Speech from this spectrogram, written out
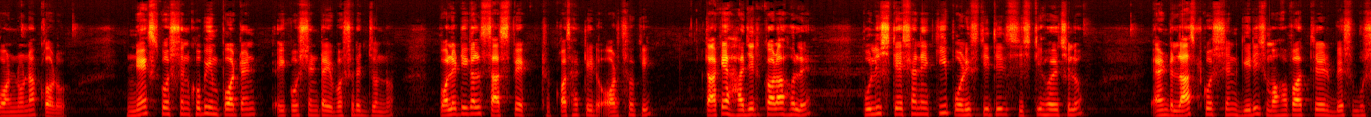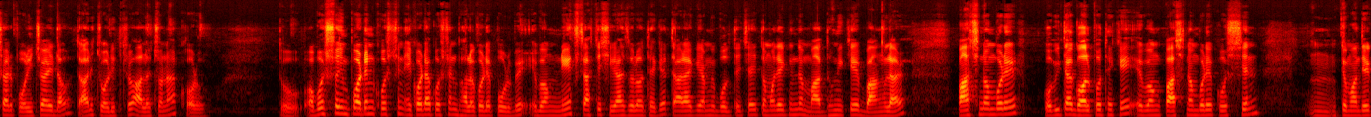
বর্ণনা করো। নেক্সট কোশ্চেন খুবই ইম্পর্ট্যান্ট এই কোশ্চেনটা এবছরের জন্য। পলিটিক্যাল সাসপেক্ট কথাটির অর্থ কী? তাকে হাজির করা হলে পুলিশ স্টেশনে কী পরিস্থিতির সৃষ্টি হয়েছিল? অ্যান্ড লাস্ট কোশ্চেন গিরিশ মহাপাত্রের বেশভূষার পরিচয় দাও, তার চরিত্র আলোচনা করো। তো অবশ্যই ইম্পর্টেন্ট কোশ্চেন একটা কোশ্চেন ভালো করে পড়বে। এবং নেক্সট আসছে সিরাজদৌলা থেকে। তার আগে আমি বলতে চাই, তোমাদের কিন্তু মাধ্যমিকে বাংলার পাঁচ নম্বরের কবিতা গল্প থেকে এবং পাঁচ নম্বরের কোশ্চেন তোমাদের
